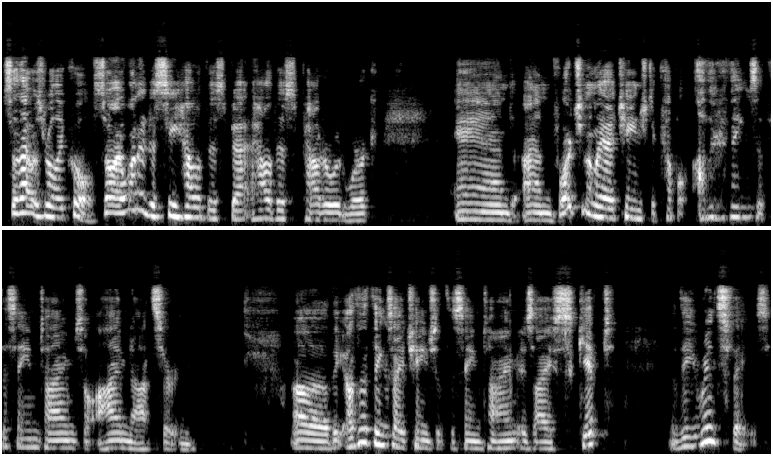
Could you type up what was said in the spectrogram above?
So that was really cool. So I wanted to see how this how this powder would work and unfortunately, I changed a couple other things at the same time, so I'm not certain. Uh, the other things I changed at the same time is I skipped the rinse phase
